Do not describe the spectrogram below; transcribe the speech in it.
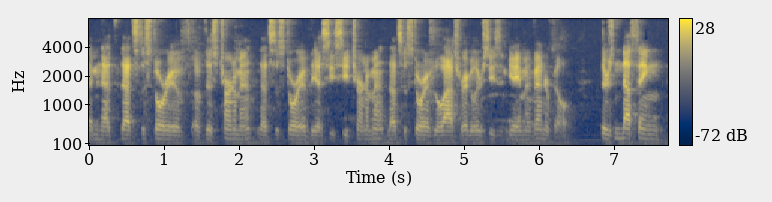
I mean, that, that's the story of, of this tournament. That's the story of the SEC tournament. That's the story of the last regular season game at Vanderbilt. There's nothing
